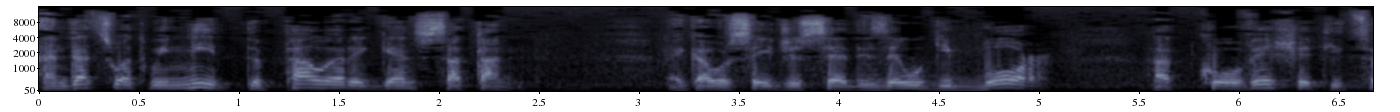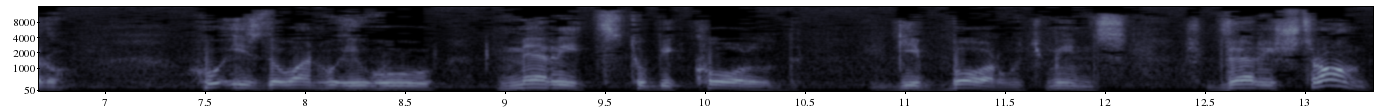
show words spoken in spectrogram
And that's what we need, the power against Satan. Like our sages said, Zeu Gibor HaKoveshet Who is the one who, who merits to be called Gibor, which means very strong.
